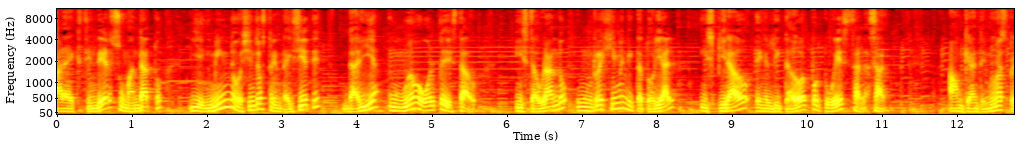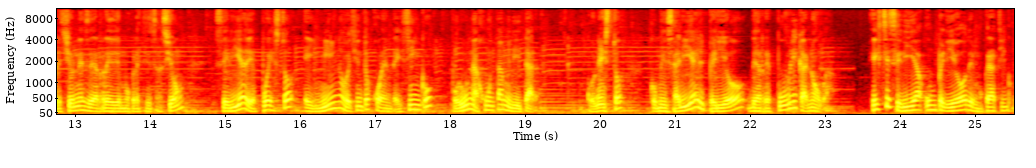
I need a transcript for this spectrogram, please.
para extender su mandato y en 1937 daría un nuevo golpe de Estado, instaurando un régimen dictatorial inspirado en el dictador portugués Salazar, aunque ante nuevas presiones de redemocratización sería depuesto en 1945 por una junta militar. Con esto comenzaría el periodo de República Nova. Este sería un periodo democrático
